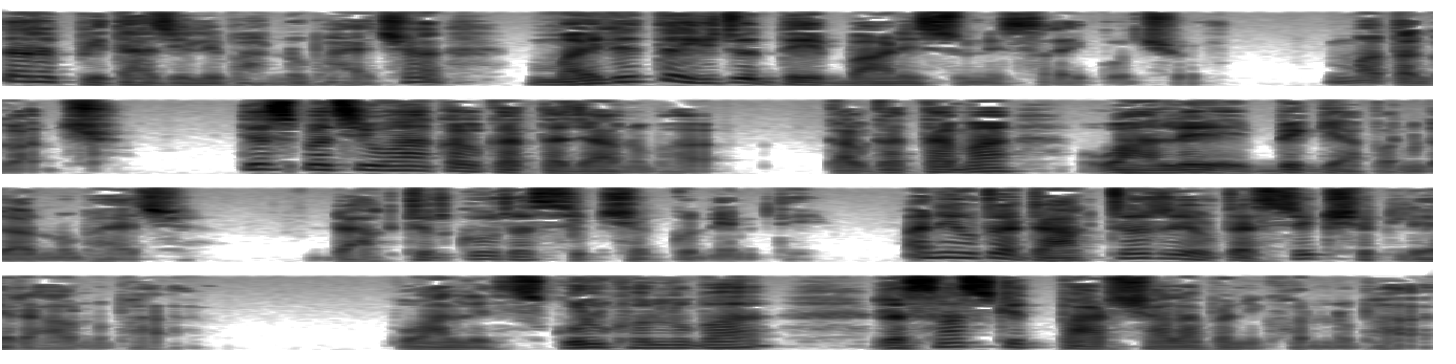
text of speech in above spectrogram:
तर पिताजीले भन्नुभएछ मैले त हिजो देववाणी सुनिसकेको छु। म त गर्छु त्यसपछि उहाँ कलकत्ता जानुभयो। कलकत्तामा उहाँले विज्ञापन गर्नुभएछ डाक्टरको र शिक्षकको निम्ति। अनि एउटा डाक्टर र एउटा शिक्षक लिएर आउनुभयो। उहाँले स्कूल खोल्नुभयो र संस्कृत पाठशाला पनि खोल्नुभयो।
